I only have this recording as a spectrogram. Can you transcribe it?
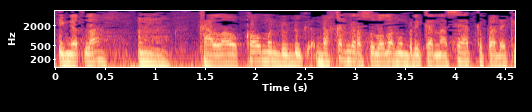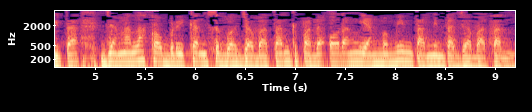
Ingatlah Kalau kau menduduk Bahkan Rasulullah memberikan nasihat kepada kita Janganlah kau berikan sebuah jabatan Kepada orang yang meminta-minta jabatan.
